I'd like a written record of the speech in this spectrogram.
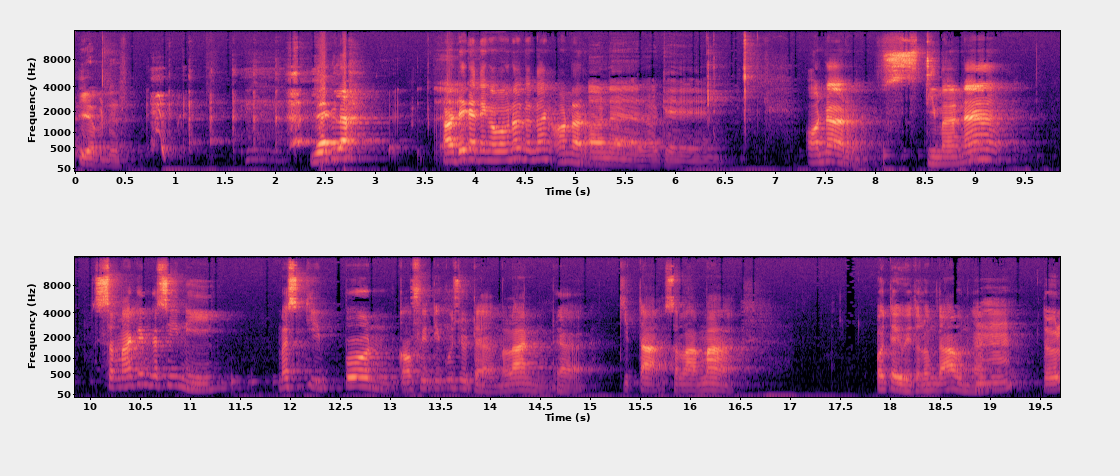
Iya bener. Ya itulah. Tadi kan yang ngomong tentang owner. Owner, oke. owner s- di mana semakin ke sini meskipun covid itu sudah melanda kita selama OTW telung tahun kan Mhm, Betul.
